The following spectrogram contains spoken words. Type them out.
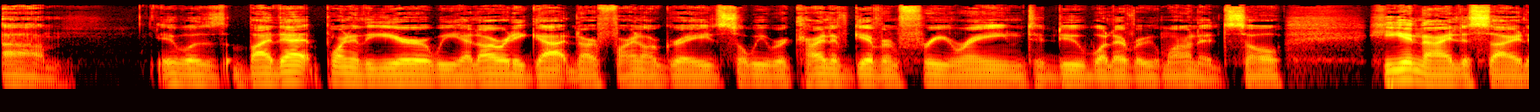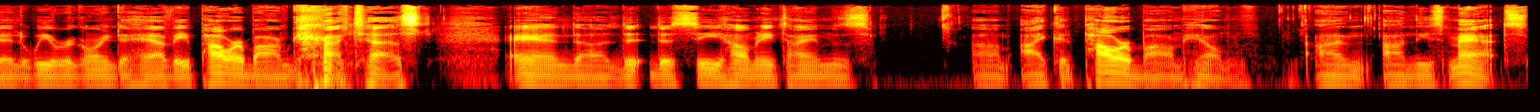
um it was by that point of the year we had already gotten our final grades so we were kind of given free reign to do whatever we wanted. So he and i decided we were going to have a power bomb contest and uh, to, to see how many times um, i could power bomb him on on these mats.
